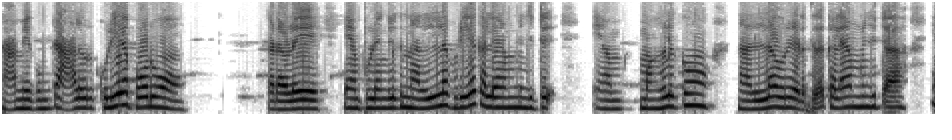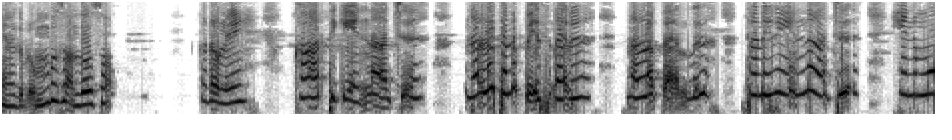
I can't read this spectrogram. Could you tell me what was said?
சாமியை கும்பிட்டு ஆள் ஒரு குழியா போடுவோம். கடவுளே என் பிள்ளைங்களுக்கு நல்லபடியா கல்யாணம் முடிஞ்சிட்டு என் மகளுக்கும் நல்ல ஒரு இடத்துல கல்யாணம் முடிஞ்சிட்டா எனக்கு ரொம்ப சந்தோஷம். கடவுளே கார்த்திகே என்ன ஆச்சு நல்லா தானே பேசுறாரு. நல்லா தான் இருந்து. திடீர்னு என்ன ஆச்சு என்னமோ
